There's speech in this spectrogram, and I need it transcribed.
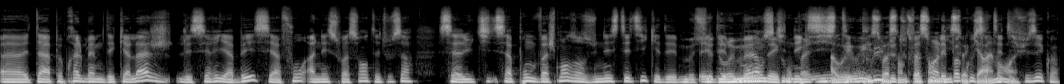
Euh, T'as à peu près le même décalage. Les séries AB, c'est à fond années 60 et tout ça. Ça, pompe vachement dans une esthétique et des, Monsieur et des Drummond mœurs et qui n'existaient Ah oui, oui, plus de 60, toute façon à 70, l'époque où c'était ouais. diffusé quoi.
